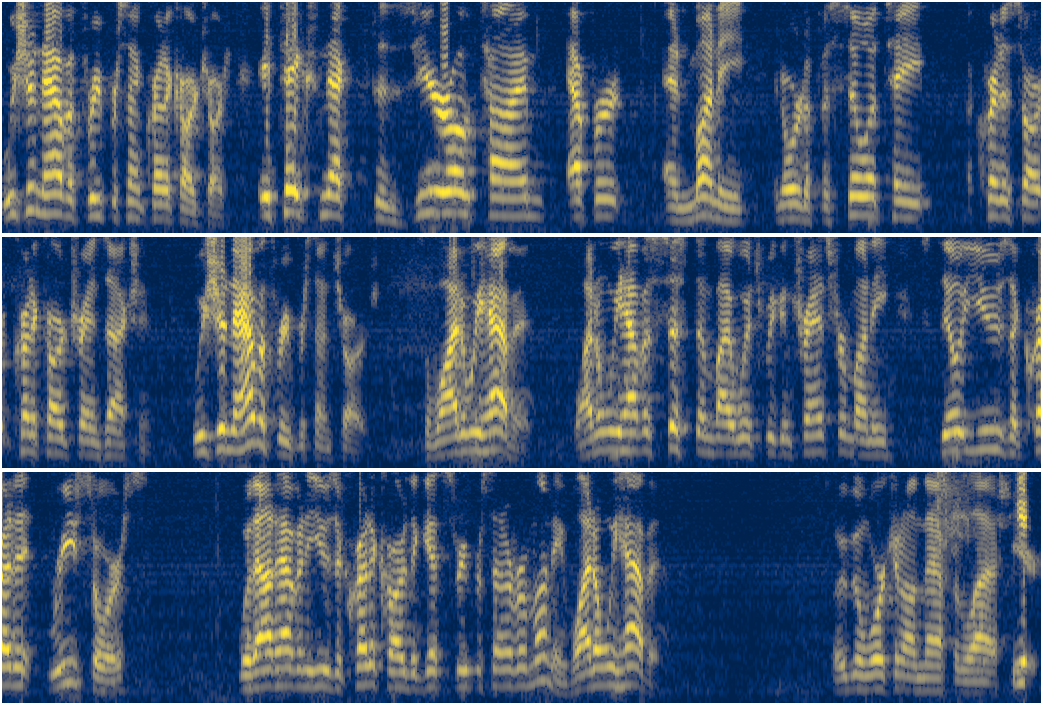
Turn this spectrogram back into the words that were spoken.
We shouldn't have a three percent credit card charge. It takes next to zero time, effort, and money in order to facilitate a credit card credit card transaction. We shouldn't have a three percent charge. So why do we have it? Why don't we have a system by which we can transfer money, still use a credit resource, without having to use a credit card that gets three percent of our money? Why don't we have it? So we've been working on that for the last year.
